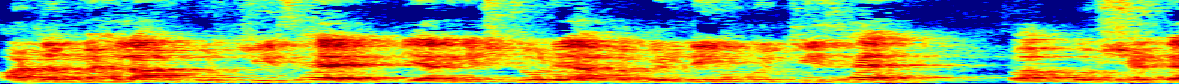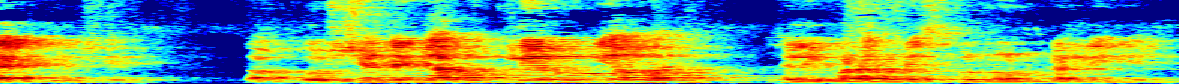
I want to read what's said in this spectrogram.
और जब महिला में कुछ चीज़ है, यानी कि स्टोर आपका बिल्डिंग में कुछ चीज़ है तो आप क्वेश्चन टैग पूछिए। तो अब क्वेश्चन टैग आपको क्लियर हो गया होगा। चलिए फटाफट इसको नोट कर लीजिए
